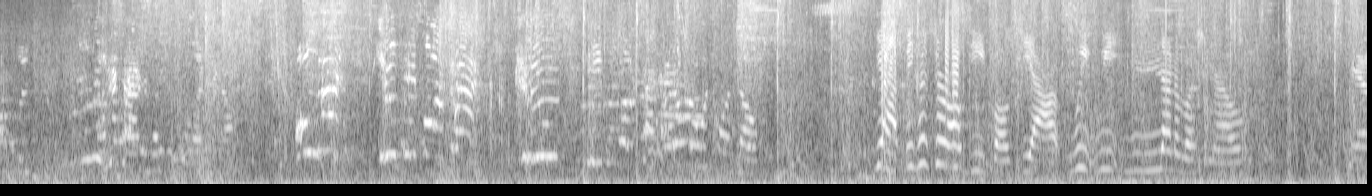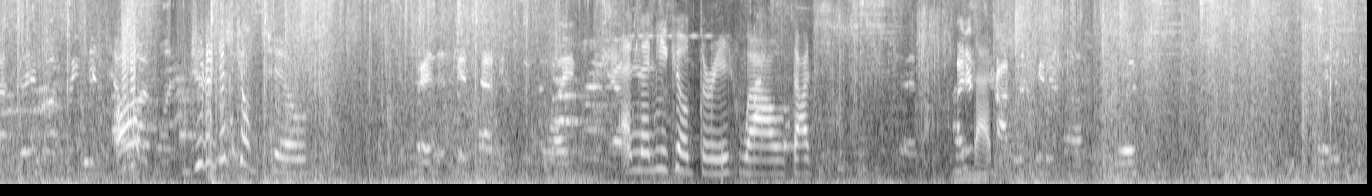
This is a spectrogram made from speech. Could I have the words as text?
I'm sacrificing my life right now. Oh god! Two people are cracked! Two people are cracked. I don't know which one though. yeah, because they're all defaults. Yeah, we we none of us know. Yeah, we can tell Oh, one. Judah just killed two, Okay, this kid's a and then he killed three. Wow, that's I just trapped this kid in wood. Okay, this kid.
